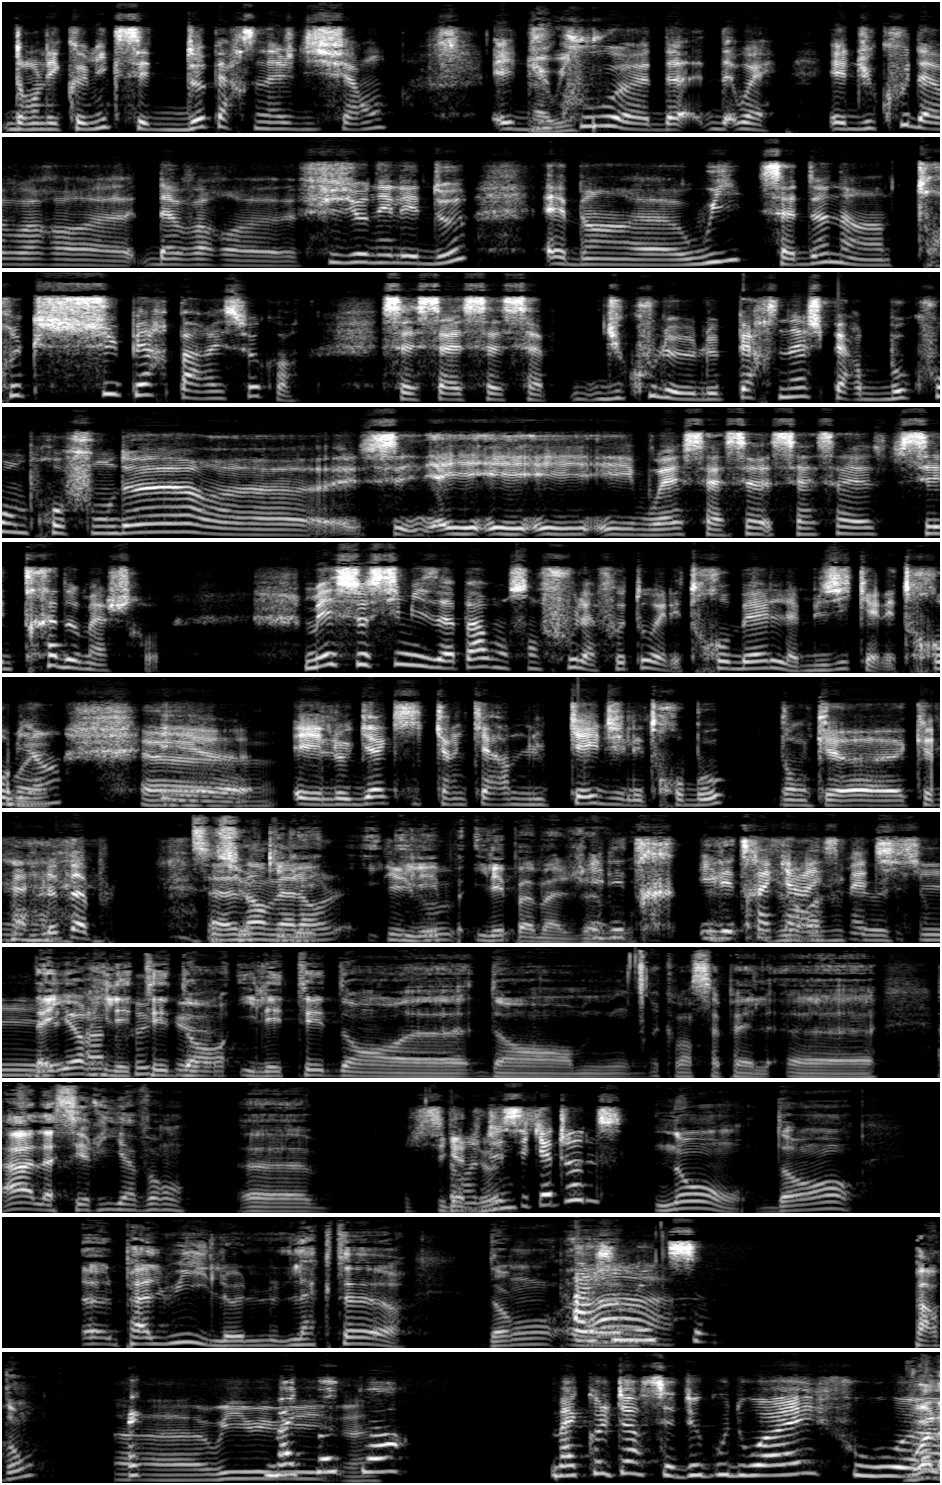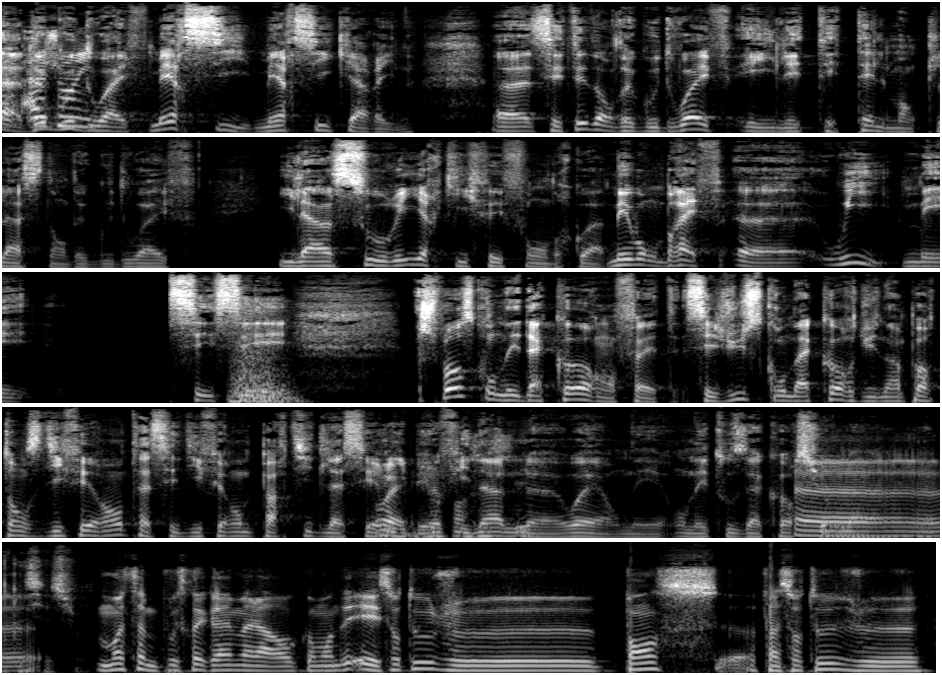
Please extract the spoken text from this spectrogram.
dans les comics, c'est deux personnages différents. Et du Ah oui. coup, euh, ouais. Et du coup, d'avoir euh, d'avoir euh, fusionné les deux, eh ben euh, oui, ça donne un truc super paresseux quoi. Ça, ça, ça, ça- du coup, le, le personnage perd beaucoup en profondeur. euh, et, et, et, et ouais, c'est assez- c'est assez- c'est très dommage, trouve. Mais ceci mis à part, on s'en fout. La photo, elle est trop belle, la musique, elle est trop Ouais. bien, et, Euh, euh, et le gars qui incarne Luke Cage, il est trop beau. Donc euh, que demande le peuple. Euh, non, mais alors, il, est, il pas mal, Il j'avoue. est, tr- il est très charismatique. D'ailleurs, il était euh, dans, il était dans, euh, dans, comment ça s'appelle euh, Ah, la série avant. Euh, Jessica Dans Jones. Jessica Jones. non, dans, euh, pas lui, l'acteur. Dans, euh, Ah. Pardon? Euh, oui, oui, Mike oui. Colter. Mike Colter, c'est The Good Wife ou euh, Voilà, The Agent Good. Wife. Merci, merci Karine. Euh, C'était dans The Good Wife et il était tellement classe dans The Good Wife. Il a un sourire qui fait fondre quoi. Mais bon, bref, euh, oui, mais c'est c'est. Je pense qu'on est d'accord en fait. C'est juste qu'on accorde une importance différente à ces différentes parties de la série. Ouais, mais au final, euh, ouais, on est on est tous d'accord sur la- l'appréciation. Moi, ça me pousserait quand même à la recommander. Et surtout, je pense, enfin surtout, je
